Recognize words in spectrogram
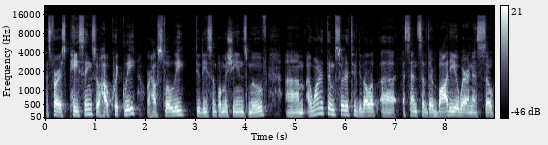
as far as pacing, so how quickly or how slowly do these simple machines move, um, I wanted them sort of to develop a, a, sense of their body awareness. So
